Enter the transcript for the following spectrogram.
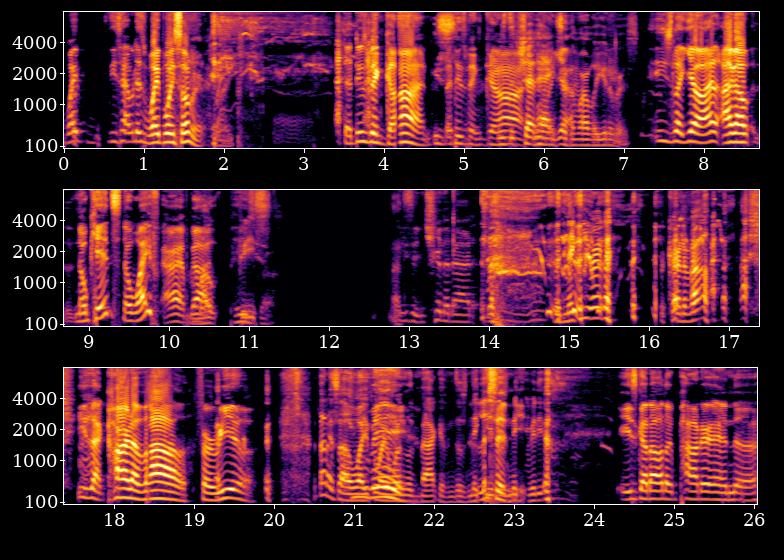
white. He's having his white boy summer. Like, that dude's been gone. He's- that dude's been gone. He's the Chet like, Hanks yeah. of the Marvel universe. He's like, yo, I, I got no kids, no wife. All right, I'm gone. Peace. That's He's in Trinidad. with Nikki right now for Carnival. He's at Carnival for real. I thought I saw a white boy Juve. on the back of those Nikki, Listen, Nikki videos. He's got all the powder and uh,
